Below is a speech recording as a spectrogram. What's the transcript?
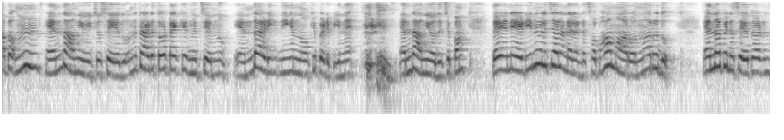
അപ്പം എന്താന്ന് ചോദിച്ചു സേതു? എന്നിട്ട് അടുത്തോട്ടേക്ക് അങ്ങ് ചെന്നു. എന്താടി നീ ഇങ്ങനെ നോക്കി പഠിപ്പിക്കുന്നേ? എന്താന്ന് ചോദിച്ചപ്പം ദേ എന്നെ എടീന്ന് വിളിച്ചാലുണ്ടല്ലോ എന്റെ സ്വഭാവം മാറുമെന്ന് ഋതു. എന്നാൽ പിന്നെ സേതുവേട്ടൻ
